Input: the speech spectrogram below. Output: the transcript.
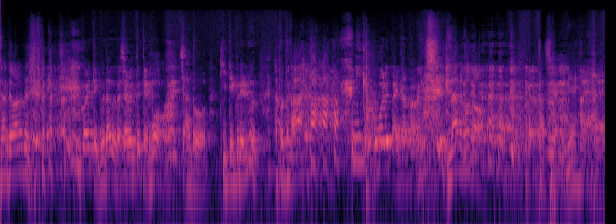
なんで笑ってるんですかこうやってグダグダ喋っててもちゃんと聞いてくれる温かい に囲まれたい方ね。なるほど。確かにね。はいはい、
